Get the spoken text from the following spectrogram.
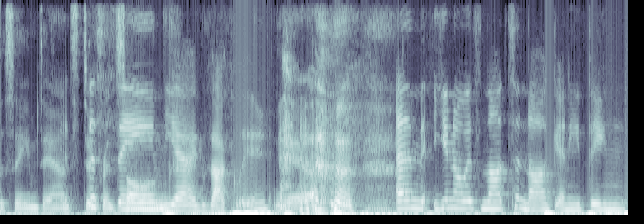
the same dance, it's different the same, song. Yeah, exactly. Yeah. and you know, it's not to knock anything,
